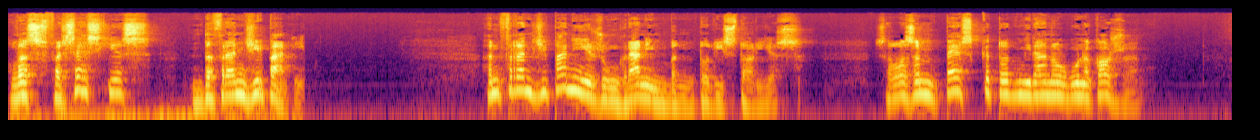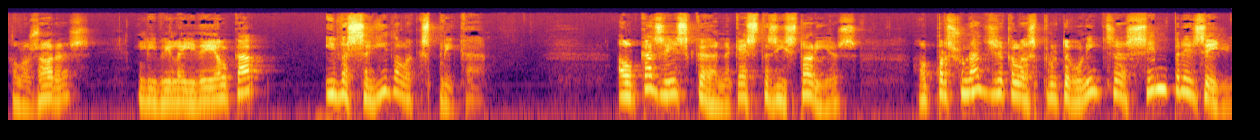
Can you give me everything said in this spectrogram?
Les facècies de Frangipani En Frangipani és un gran inventor d'històries. Se les empesca tot mirant alguna cosa. Aleshores, li ve la idea al cap i de seguida l'explica. El cas és que en aquestes històries el personatge que les protagonitza sempre és ell,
